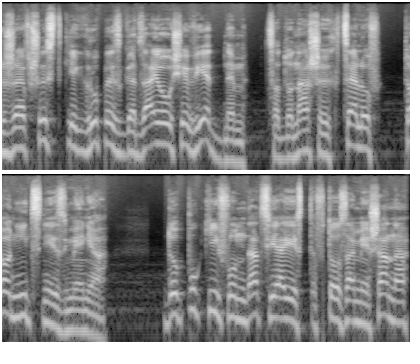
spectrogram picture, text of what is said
że wszystkie grupy zgadzają się w jednym. Co do naszych celów, to nic nie zmienia. Dopóki fundacja jest w to zamieszana,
